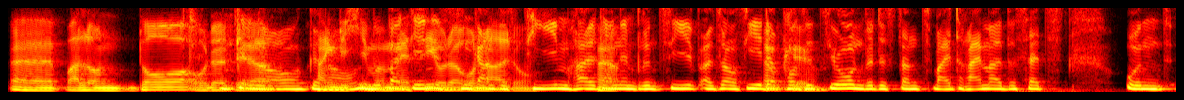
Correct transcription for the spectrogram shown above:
äh, Ballon d'Or oder genau, der genau. eigentlich immer bei Messi denen ist oder Ronaldo. ein ganzes Team halt ja. dann im Prinzip, also auf jeder okay. Position wird es dann zwei, dreimal besetzt und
